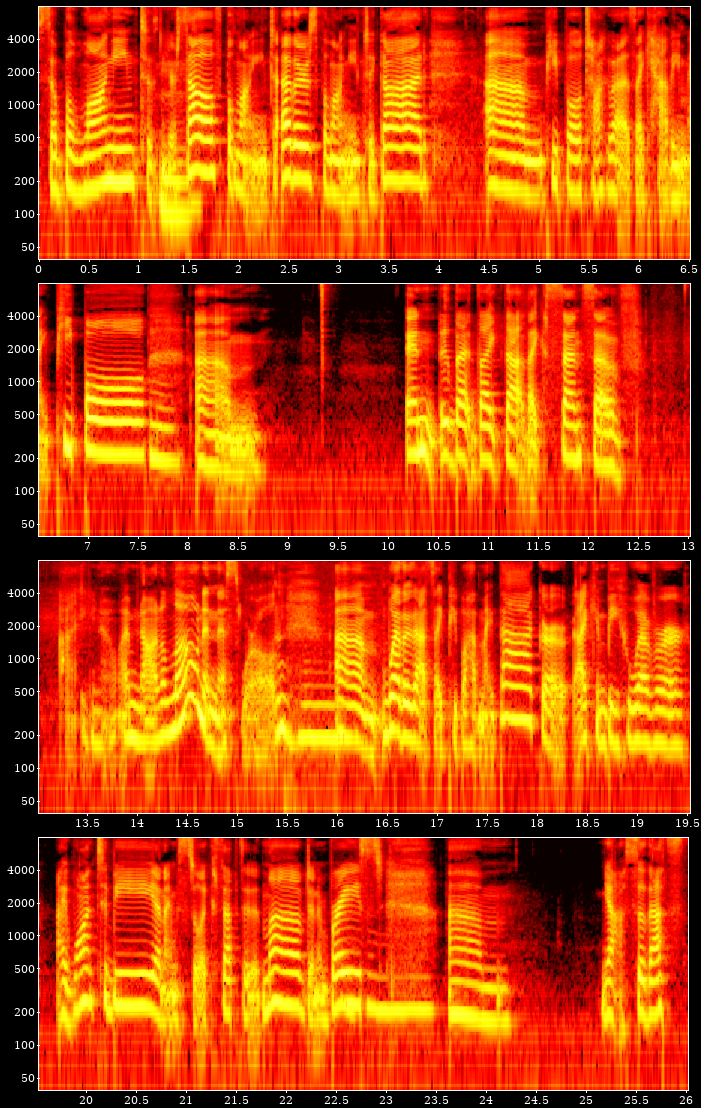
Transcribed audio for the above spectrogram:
So belonging to yourself, belonging to others, belonging to God. Um, people talk about as like having my people, um, and that like that like sense of I, you know, I'm not alone in this world. Um, whether that's like people have my back or I can be whoever I want to be and I'm still accepted and loved and embraced. Um, yeah, so that's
